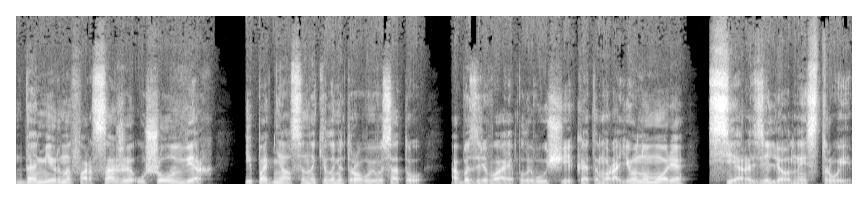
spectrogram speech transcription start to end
Дамир на форсаже ушел вверх и поднялся на километровую высоту, обозревая плывущие к этому району моря серо-зеленые струи.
